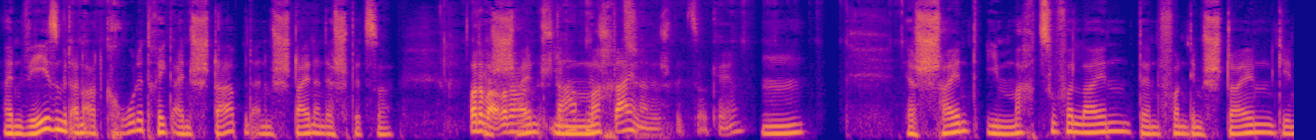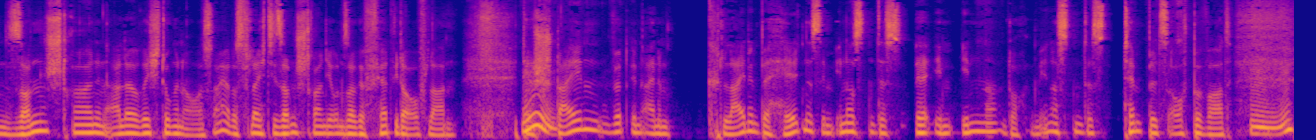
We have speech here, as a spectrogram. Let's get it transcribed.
Ein Wesen mit einer Art Krone trägt einen Stab mit einem Stein an der Spitze. Warte mal, warte mal. Stab mit Macht. Stein an der Spitze, okay. Mhm. Er scheint ihm Macht zu verleihen, denn von dem Stein gehen Sonnenstrahlen in alle Richtungen aus. Ah ja, das ist vielleicht die Sonnenstrahlen, die unser Gefährt wieder aufladen. Der Hm. Stein wird in einem kleinen Behältnis im Innersten des, äh, im Inner, doch, im Innersten des Tempels aufbewahrt. Mhm.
